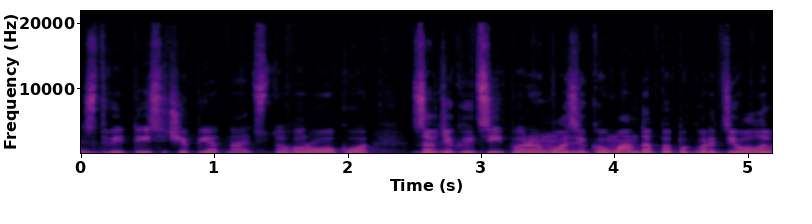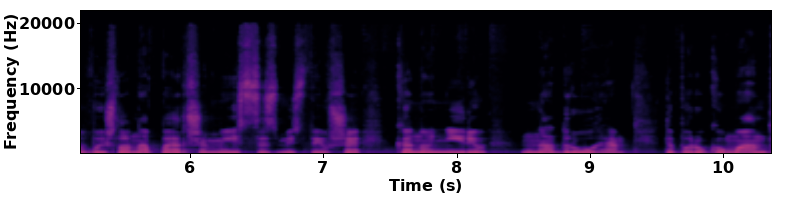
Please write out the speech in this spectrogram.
з 2015 року. Завдяки цій перемозі команда Пепа Гвардіоли вийшла на перше місце, змістивши канонірів на друге. Тепер у команд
